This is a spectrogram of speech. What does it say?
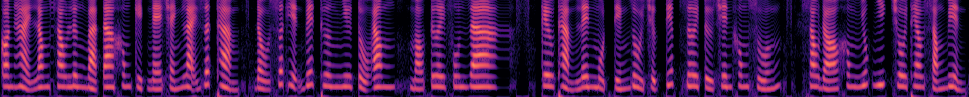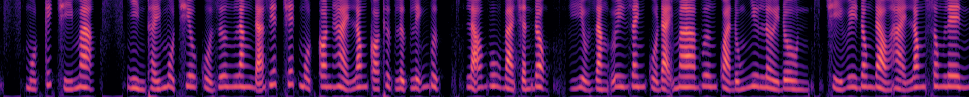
con Hải Long sau lưng bà ta không kịp né tránh lại rất thảm, đầu xuất hiện vết thương như tổ ong, máu tươi phun ra. Kêu thảm lên một tiếng rồi trực tiếp rơi từ trên không xuống, sau đó không nhúc nhích trôi theo sóng biển. Một kích chí mạng, nhìn thấy một chiêu của Dương Lăng đã giết chết một con Hải Long có thực lực lĩnh vực. Lão Vu bà chấn động, hiểu rằng uy danh của Đại Ma Vương quả đúng như lời đồn, chỉ huy đông đảo Hải Long xông lên,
